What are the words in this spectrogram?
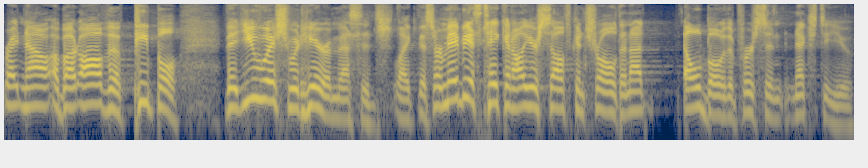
right now about all the people that you wish would hear a message like this. Or maybe it's taken all your self control to not elbow the person next to you.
